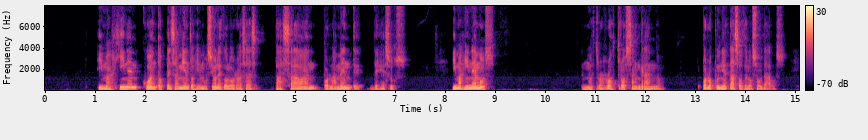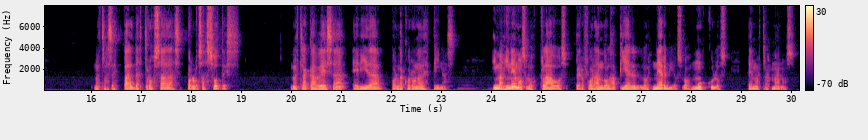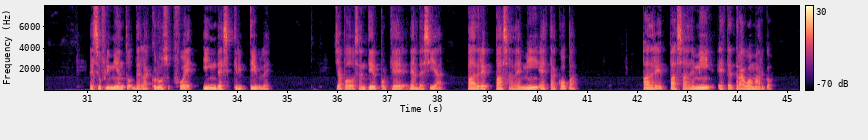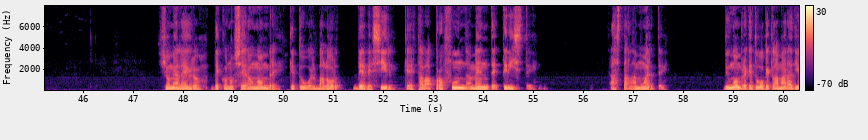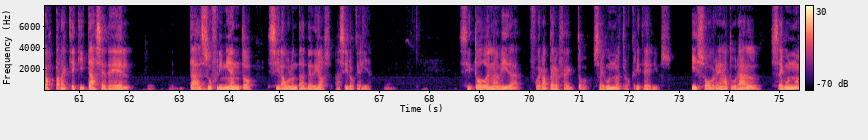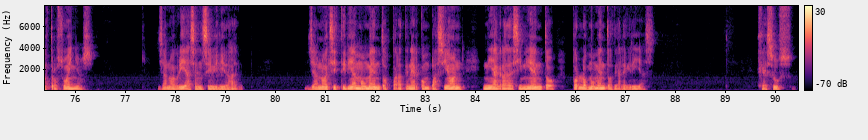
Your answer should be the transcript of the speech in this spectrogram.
imaginen cuántos pensamientos y emociones dolorosas pasaban por la mente de Jesús. Imaginemos nuestros rostros sangrando por los puñetazos de los soldados, nuestras espaldas trozadas por los azotes, nuestra cabeza herida por la corona de espinas. Imaginemos los clavos perforando la piel, los nervios, los músculos de nuestras manos. El sufrimiento de la cruz fue indescriptible. Ya puedo sentir por qué él decía, Padre, pasa de mí esta copa. Padre, pasa de mí este trago amargo. Yo me alegro de conocer a un hombre que tuvo el valor de decir que estaba profundamente triste hasta la muerte, de un hombre que tuvo que clamar a Dios para que quitase de él tal sufrimiento si la voluntad de Dios así lo quería. Si todo en la vida fuera perfecto según nuestros criterios y sobrenatural según nuestros sueños, ya no habría sensibilidad, ya no existirían momentos para tener compasión ni agradecimiento por los momentos de alegrías. Jesús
